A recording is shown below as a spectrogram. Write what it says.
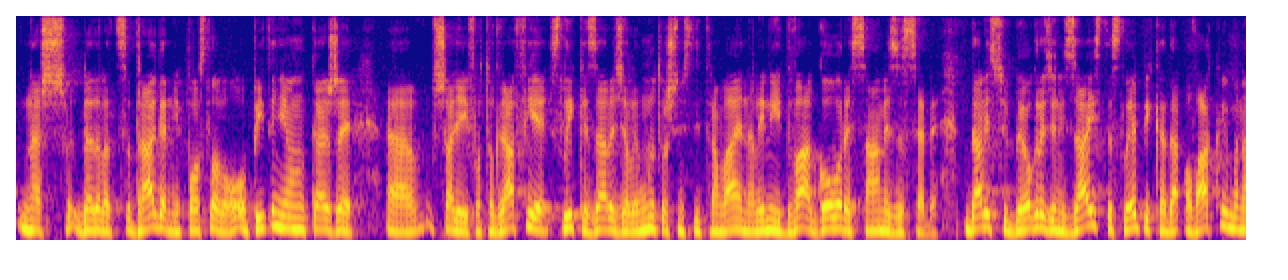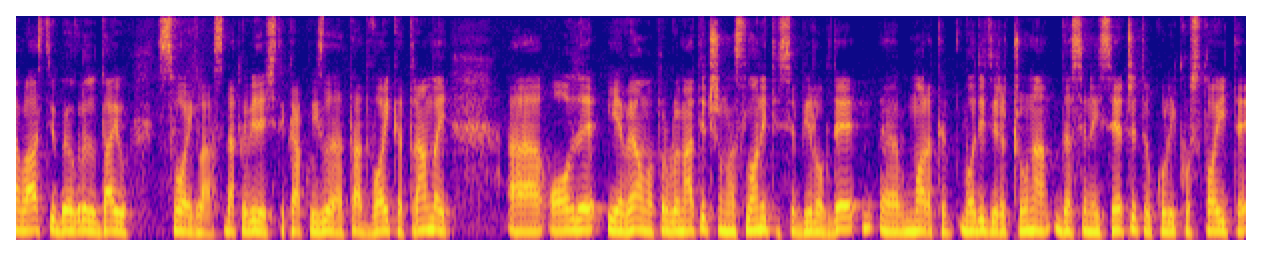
naš gledalac Dragan je poslao ovo pitanje. On kaže, šalje i fotografije, slike zarađale unutrašnjosti tramvaja na liniji 2 govore same za sebe. Da li su Beograđani zaista slepi kada ovakvima na vlasti u Beogradu daju svoj glas? Dakle, vidjet ćete kako izgleda ta dvojka tramvaj ovde je veoma problematično nasloniti se bilo gde. Morate voditi računa da se ne isečete ukoliko stojite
